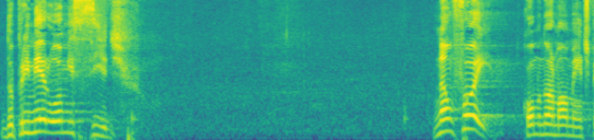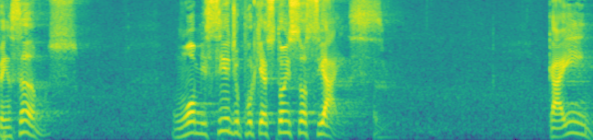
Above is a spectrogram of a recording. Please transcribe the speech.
do primeiro homicídio. Não foi, como normalmente pensamos, um homicídio por questões sociais. Caim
